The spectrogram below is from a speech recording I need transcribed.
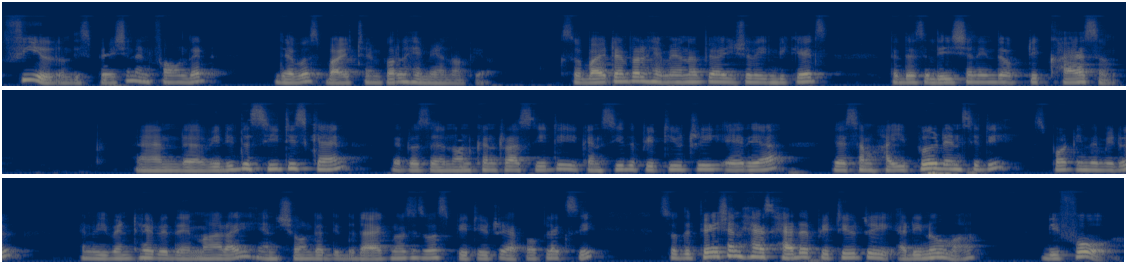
field on this patient and found that there was bitemporal hemianopia. So bitemporal hemianopia usually indicates that there's a lesion in the optic chiasm and uh, we did the CT scan. That was a non-contrast CT. You can see the pituitary area. There's some hyperdensity spot in the middle. And we went ahead with the MRI and shown that the diagnosis was pituitary apoplexy. So the patient has had a pituitary adenoma before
